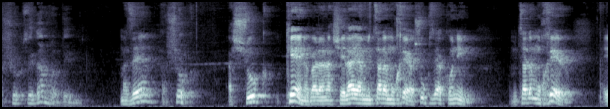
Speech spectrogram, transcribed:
השוק זה גם רבים. מה זה? השוק. השוק, כן, אבל השאלה היא מצד המוכר, השוק זה הקונים. מצד המוכר. אה,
